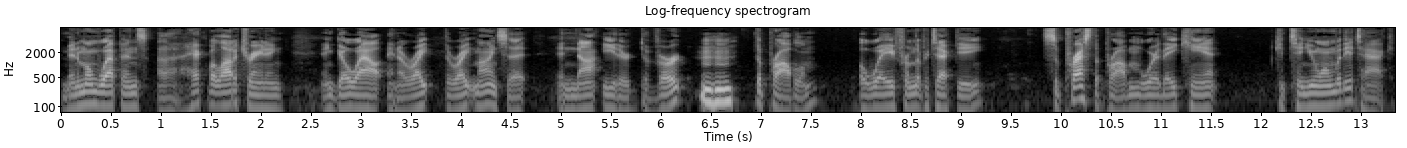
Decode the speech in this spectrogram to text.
minimum weapons, a heck of a lot of training, and go out in a right the right mindset and not either divert Mm-hmm. the problem away from the protectee, suppress the problem where they can't continue on with the attack,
